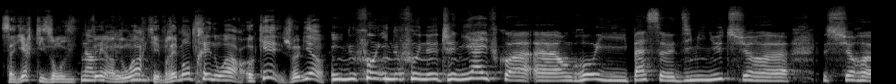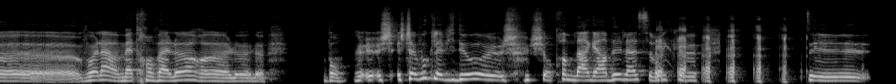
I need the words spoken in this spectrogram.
C'est-à-dire qu'ils ont fait un noir qui est vraiment très noir. Ok, je veux bien. Il nous faut, il nous faut une Johnny Hive, quoi. Euh, en gros, il passe 10 minutes sur, euh, sur euh, voilà, mettre en valeur le, Bon, je, t'avoue que la vidéo, je, je, suis en train de la regarder là. C'est vrai que c'est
